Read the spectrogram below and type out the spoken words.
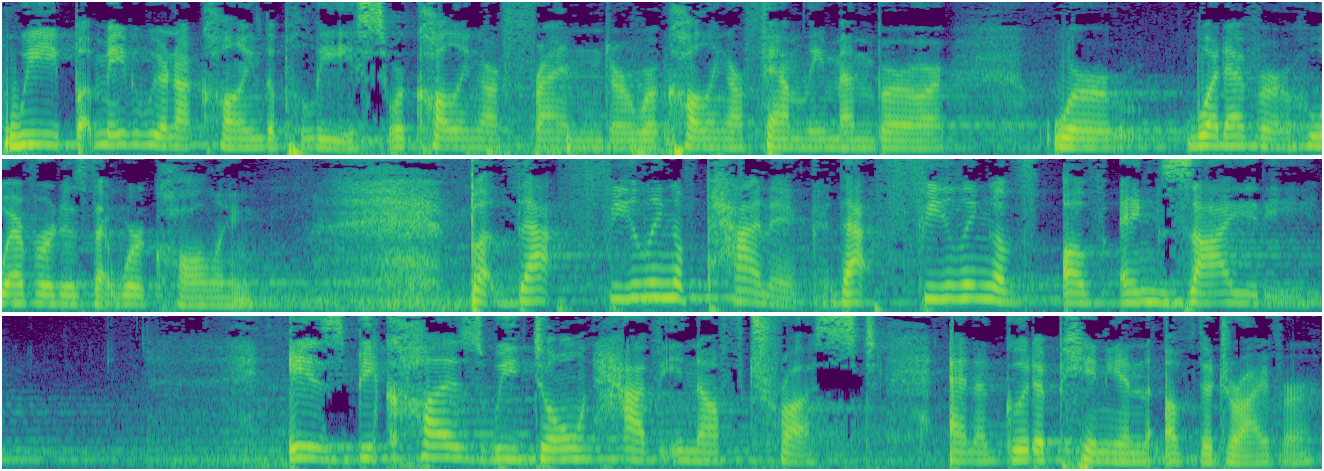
We, but maybe we're not calling the police. We're calling our friend or we're calling our family member or we're whatever, whoever it is that we're calling. But that feeling of panic, that feeling of, of anxiety, is because we don't have enough trust and a good opinion of the driver.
